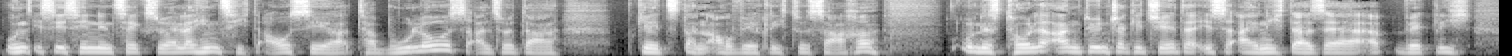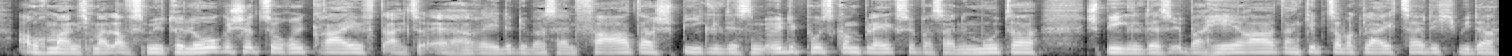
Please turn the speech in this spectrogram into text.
und sie sind in sexueller Hinsicht auch sehr tabulos. Also da geht es dann auch wirklich zur Sache. Und das Tolle an Dünja Kiceta ist eigentlich, dass er wirklich auch manchmal aufs Mythologische zurückgreift. Also er redet über seinen Vater, spiegelt es im Oedipus-Komplex, über seine Mutter, spiegelt es über Hera. Dann gibt es aber gleichzeitig wieder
